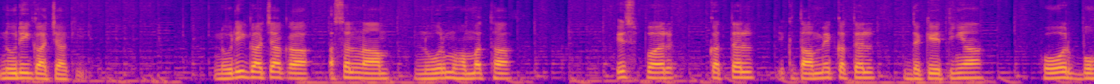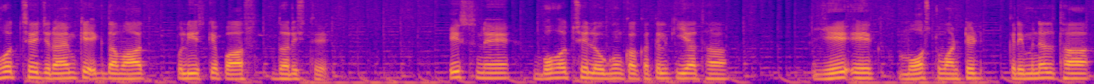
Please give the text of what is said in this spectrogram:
नूरी गाचा की। नूरी गाचा का असल नाम नूर मोहम्मद था। इस पर कत्ल इकदाम कत्ल डकैतियाँ और बहुत से जराइम के इकदाम पुलिस के पास दर्ज थे। इसने बहुत से लोगों का कत्ल किया था। ये एक मोस्ट वांटेड क्रिमिनल था,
